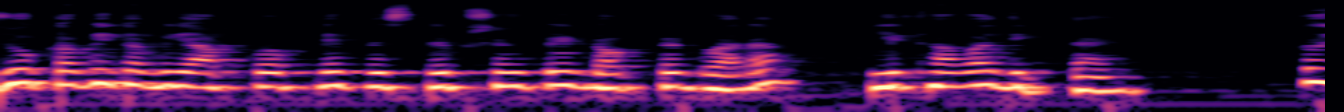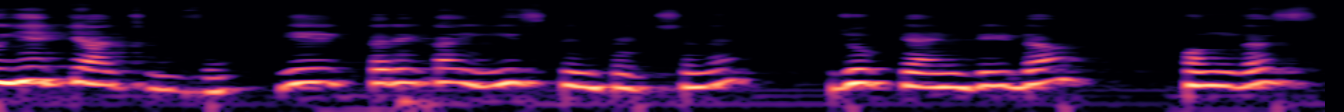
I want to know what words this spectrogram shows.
जो कभी कभी आपको अपने प्रिस्क्रिप्शन पे डॉक्टर द्वारा लिखा हुआ दिखता है तो ये क्या चीज़ है? ये एक तरह का ईस्ट इन्फेक्शन है, जो कैंडिडा फंगस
